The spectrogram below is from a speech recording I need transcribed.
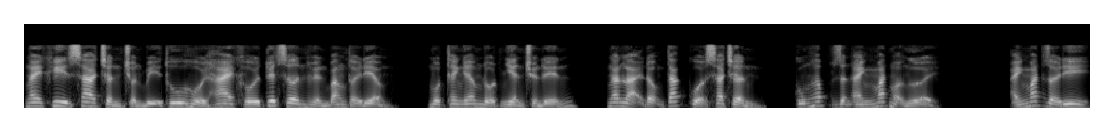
Ngay khi Sa Trần chuẩn bị thu hồi hai khối tuyết sơn huyền băng thời điểm, một thanh âm đột nhiên truyền đến, ngăn lại động tác của Sa Trần, cũng hấp dẫn ánh mắt mọi người. Ánh mắt rời đi,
